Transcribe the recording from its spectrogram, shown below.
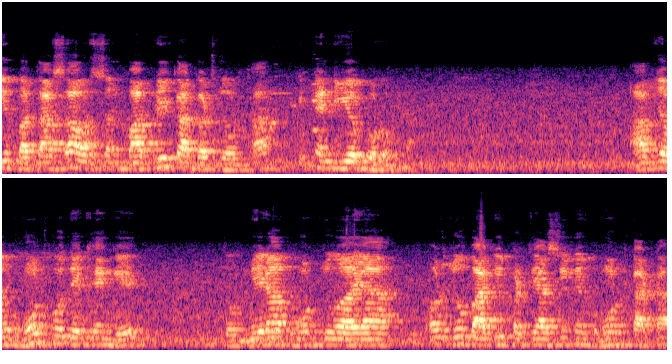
ये बतासा और सन पापड़ी का गठजोड़ था कि एनडीए को रोकना। आप जब वोट को देखेंगे तो मेरा वोट जो आया और जो बाकी प्रत्याशी ने वोट काटा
